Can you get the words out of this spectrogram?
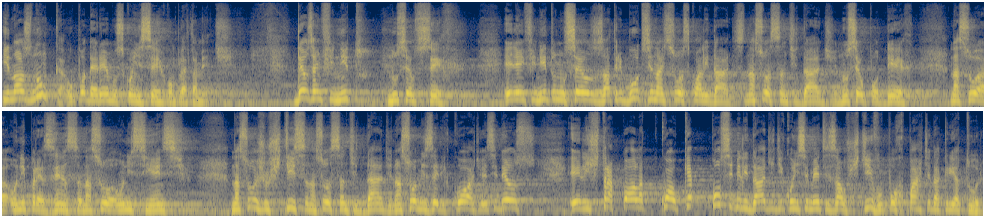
e nós nunca o poderemos conhecer completamente. Deus é infinito no seu ser, Ele é infinito nos seus atributos e nas suas qualidades, na sua santidade, no seu poder, na sua onipresença, na sua onisciência, na sua justiça, na sua santidade, na sua misericórdia. Esse Deus, ele extrapola qualquer possibilidade de conhecimento exaustivo por parte da criatura.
